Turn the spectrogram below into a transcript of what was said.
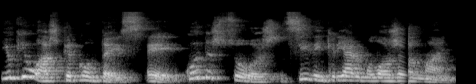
E o que eu acho que acontece é, quando as pessoas decidem criar uma loja online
